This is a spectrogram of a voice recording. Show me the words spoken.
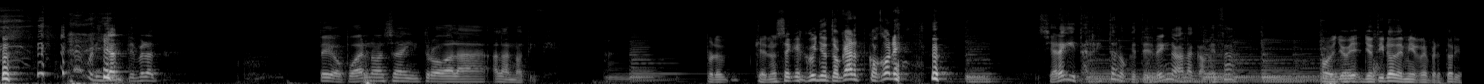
Brillante, espérate. Teo, pues haznos esa intro a, la- a las noticias. Pero que no sé qué coño tocar, cojones. Si eres guitarrista, lo que te venga a la cabeza. Pues yo, yo tiro de mi repertorio.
